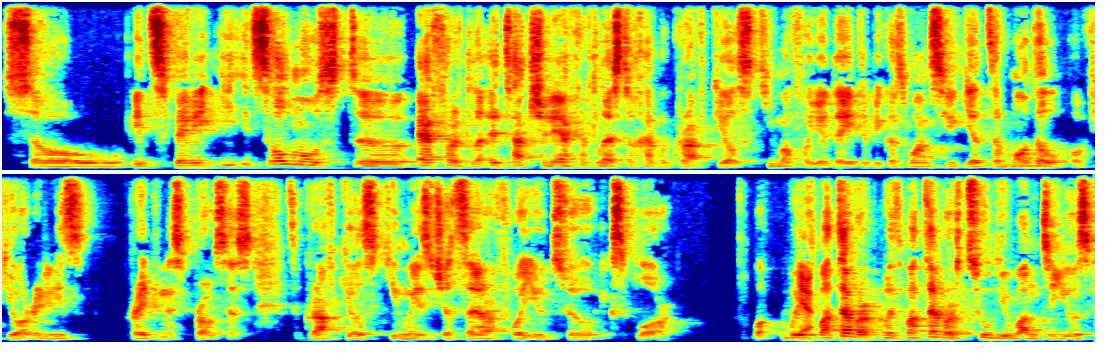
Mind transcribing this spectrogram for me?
So it's very, it's almost uh, effortless. It's actually effortless to have a GraphQL schema for your data because once you get the model of your release readiness process, the GraphQL schema is just there for you to explore with yeah. whatever with whatever tool you want to use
